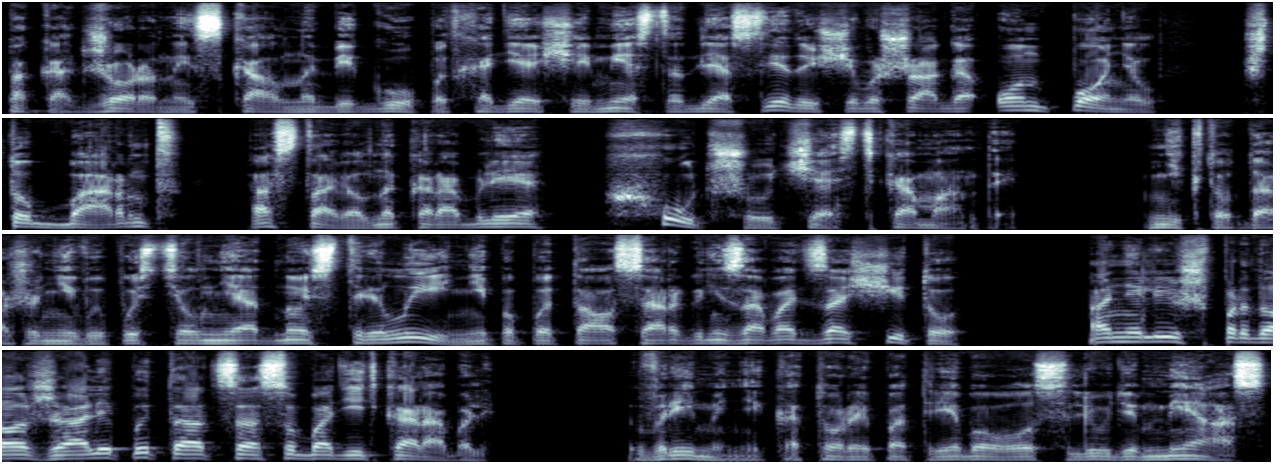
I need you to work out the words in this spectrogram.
Пока Джоран искал на бегу подходящее место для следующего шага, он понял, что Барнт оставил на корабле худшую часть команды. Никто даже не выпустил ни одной стрелы, не попытался организовать защиту. Они лишь продолжали пытаться освободить корабль. Времени, которое потребовалось людям Миас,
